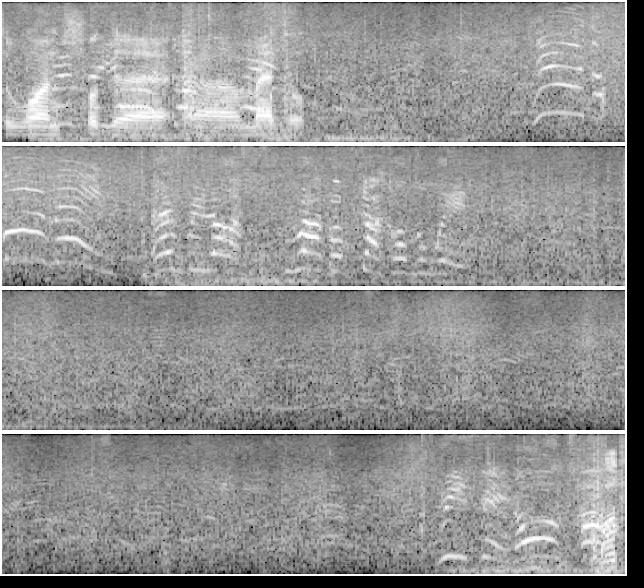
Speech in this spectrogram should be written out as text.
The one for the uh, metal. Clear the foremain! Every last scrap of duck on the wind! Refit all time! What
